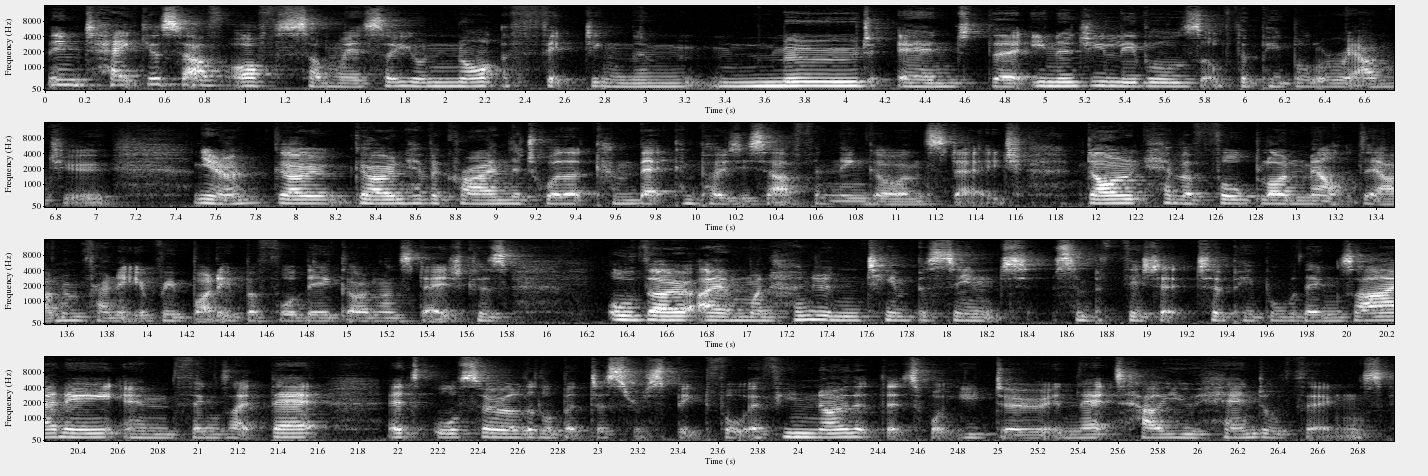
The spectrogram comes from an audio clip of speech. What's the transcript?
then take yourself off somewhere so you're not affecting the mood and the energy levels of the people around you. You know, go go and have a cry in the toilet, come back, compose yourself, and then go on stage. Don't have a full blown meltdown in front of everybody before they're going on stage because although I am 110% sympathetic to people with anxiety and things like that, it's also a little bit disrespectful. If you know that that's what you do and that's how you handle things,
